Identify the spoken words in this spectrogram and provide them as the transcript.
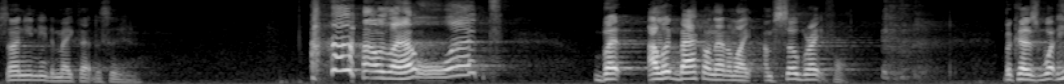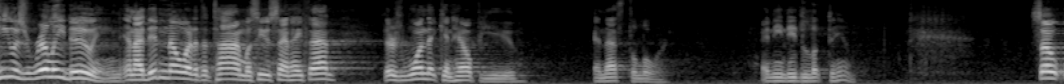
Son, you need to make that decision. I was like, what? But I look back on that and I'm like, I'm so grateful. Because what he was really doing, and I didn't know it at the time, was he was saying, hey, Thad, there's one that can help you, and that's the Lord. And you need to look to him. So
